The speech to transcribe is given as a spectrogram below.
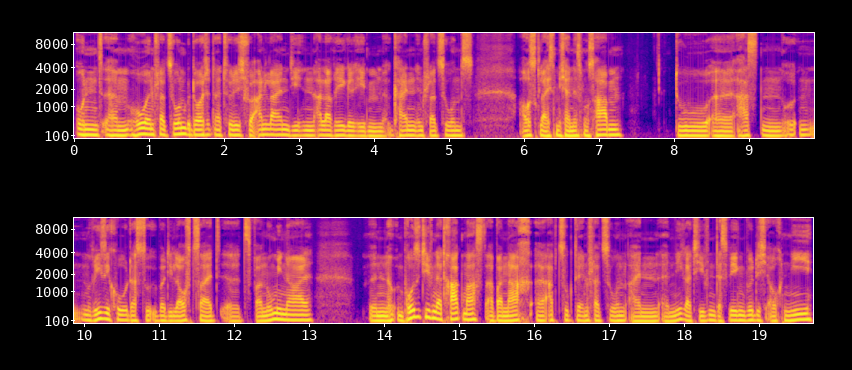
Und ähm, hohe Inflation bedeutet natürlich für Anleihen, die in aller Regel eben keinen Inflationsausgleichsmechanismus haben. Du äh, hast ein, ein, Risiko, dass du über die Laufzeit äh, zwar nominal einen, einen, positiven Ertrag machst, aber nach äh, Abzug der Inflation einen äh, negativen. Deswegen würde ich auch nie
